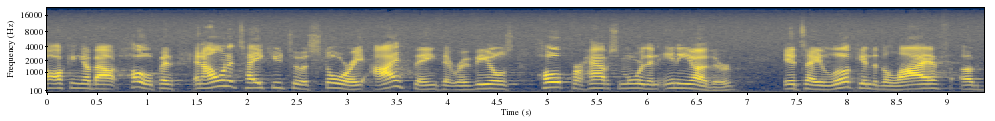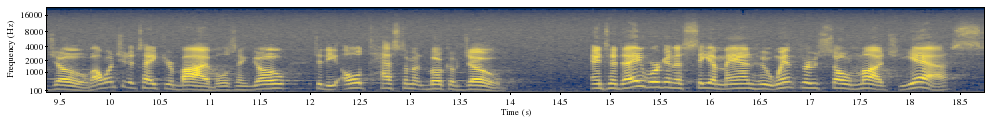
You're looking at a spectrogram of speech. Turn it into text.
talking about hope. And, and I want to take you to a story I think that reveals hope perhaps more than any other. It's a look into the life of Job. I want you to take your Bibles and go to the Old Testament book of Job. And today we're going to see a man who went through so much, yes,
